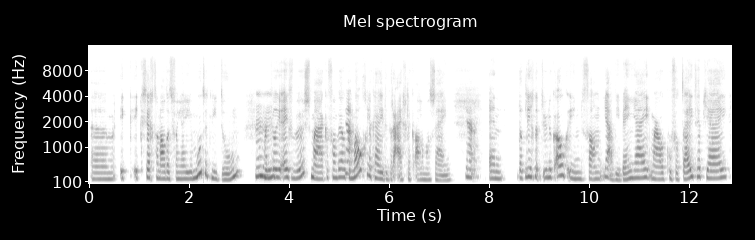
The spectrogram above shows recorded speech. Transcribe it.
um, ik, ik zeg dan altijd van ja, je moet het niet doen. Mm -hmm. Maar ik mhm. wil je even bewust maken van welke ja. mogelijkheden er eigenlijk allemaal zijn. Ja. En dat ligt natuurlijk ook in van ja, wie ben jij, maar ook hoeveel tijd heb jij.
